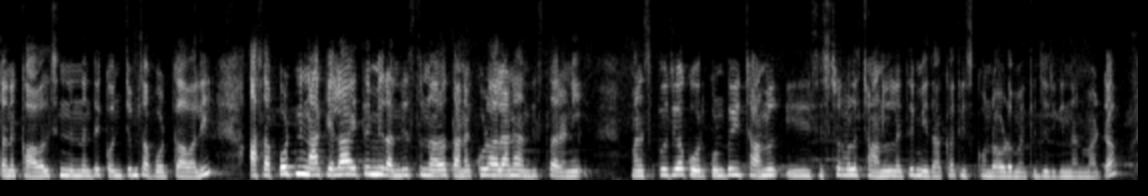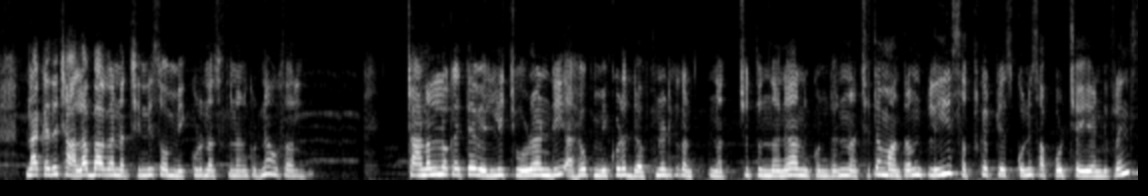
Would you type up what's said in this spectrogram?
తనకు కావాల్సింది ఏంటంటే కొంచెం సపోర్ట్ కావాలి. ఆ సపోర్ట్ని నాకు ఎలా అయితే మీరు అందిస్తున్నారో తనకు కూడా అలానే అందిస్తారని మనస్ఫూర్తిగా కోరుకుంటూ ఈ ఛానల్ ఈ సిస్టర్ వాళ్ళ ఛానల్ అయితే మీ దాకా తీసుకొని రావడం అయితే జరిగిందనమాట. నాకైతే చాలా బాగా నచ్చింది సో మీకు కూడా నచ్చుతుంది అనుకుంటున్నా. ఒకసారి ఛానల్లోకి అయితే వెళ్ళి చూడండి. ఐ హోప్ మీకు కూడా డెఫినెట్గా నచ్చుతుందని అనుకుంటున్నాను నచ్చితే మాత్రం ప్లీజ్ సబ్స్క్రైబ్ చేసుకొని సపోర్ట్ చేయండి ఫ్రెండ్స్.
